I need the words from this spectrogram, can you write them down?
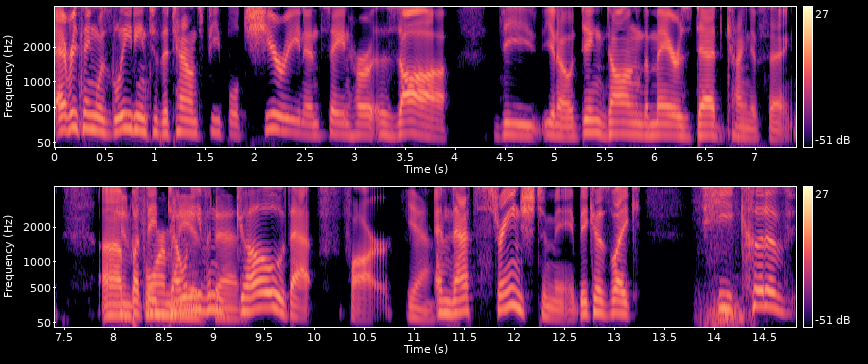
everything was leading to the townspeople cheering and saying her huzzah the you know ding dong the mayor's dead kind of thing uh, but they don't even dead. go that far Yeah. and that's strange to me because like he could have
